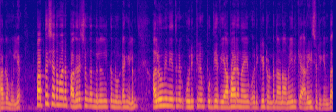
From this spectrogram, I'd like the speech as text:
ആകെ മൂല്യം. പത്ത് ശതമാനം പകരശുങ്കം നിലനിൽക്കുന്നുണ്ടെങ്കിലും അലൂമിനിയത്തിനും ഉരുക്കിനും പുതിയ വ്യാപാര നയം ഒരുക്കിയിട്ടുണ്ടെന്നാണ് അമേരിക്ക അറിയിച്ചിരിക്കുന്നത്.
